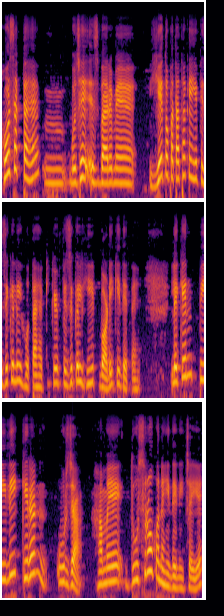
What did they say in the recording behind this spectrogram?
हो सकता है मुझे इस बारे में ये तो पता था कि ये फिजिकली होता है, क्योंकि फ़िज़िकल हीट बॉडी की देते हैं। लेकिन पीली किरण ऊर्जा हमें दूसरों को नहीं देनी चाहिए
